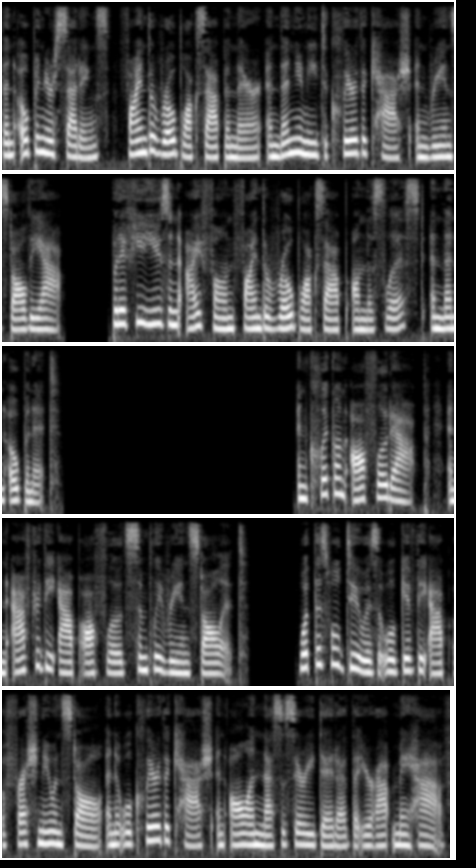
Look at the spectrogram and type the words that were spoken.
then open your settings, find the Roblox app in there and then you need to clear the cache and reinstall the app. But if you use an iPhone find the Roblox app on this list and then open it. And click on Offload App, and after the app offloads simply reinstall it. What this will do is it will give the app a fresh new install and it will clear the cache and all unnecessary data that your app may have.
